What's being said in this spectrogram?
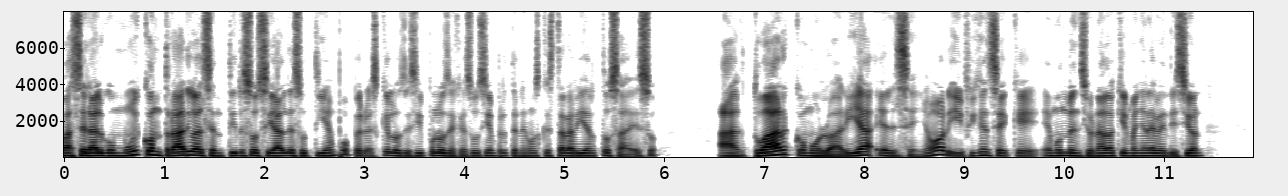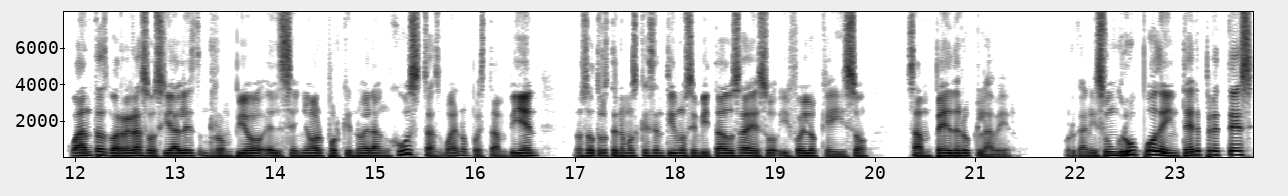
va a ser algo muy contrario al sentir social de su tiempo, pero es que los discípulos de Jesús siempre tenemos que estar abiertos a eso, a actuar como lo haría el Señor. Y fíjense que hemos mencionado aquí en Mañana de Bendición ¿Cuántas barreras sociales rompió el Señor porque no eran justas? Bueno, pues también nosotros tenemos que sentirnos invitados a eso y fue lo que hizo San Pedro Clavero. Organizó un grupo de intérpretes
